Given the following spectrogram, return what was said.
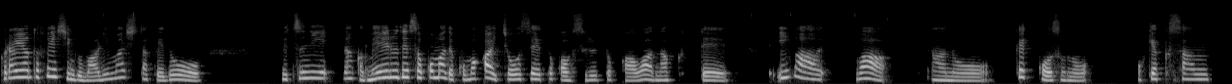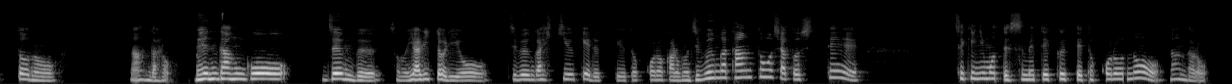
クライアントフェイシングもありましたけど、別になんかメールでそこまで細かい調整とかをするとかはなくて今はあの結構そのお客さんとのなんだろう面談後全部そのやり取りを自分が引き受けるっていうところからも自分が担当者として責任持って進めていくってところのなんだろ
